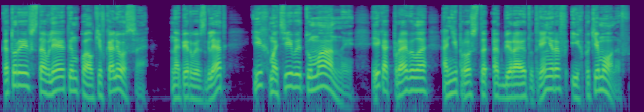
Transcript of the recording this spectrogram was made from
которые вставляют им палки в колеса. На первый взгляд, их мотивы туманны, и, как правило, они просто отбирают у тренеров их покемонов.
